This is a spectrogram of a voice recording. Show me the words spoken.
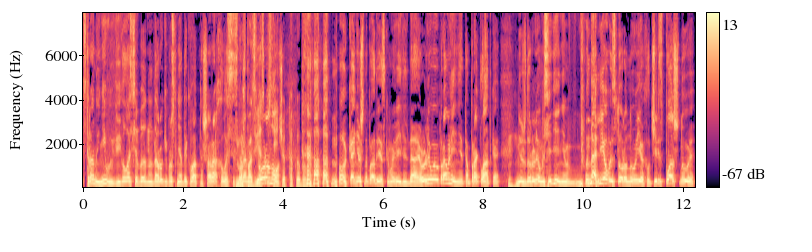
Странная Нива вела себя на дороге просто неадекватно, шарахалась из Может, стороны в сторону. что-то такое было. Ну, конечно, подвеска, мы видели, да. Рулевое управление, там прокладка между рулем и сиденьем на левую сторону уехал, через сплошную.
